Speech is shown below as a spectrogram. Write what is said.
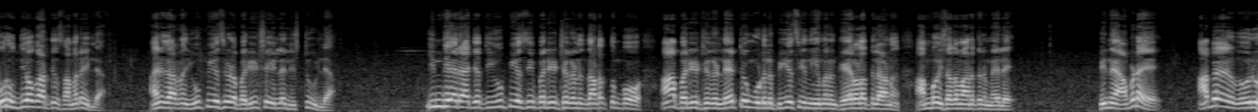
ഒരു ഉദ്യോഗാർത്ഥി സമരമില്ല. അതിന് കാരണം യു പി എസ് സിയുടെ പരീക്ഷയില്ല ലിസ്റ്റും ഇല്ല. ഇന്ത്യ രാജ്യത്ത് യു പി എസ് സി പരീക്ഷകൾ നടത്തുമ്പോൾ ആ പരീക്ഷകളിൽ ഏറ്റവും കൂടുതൽ പി എസ് സി നിയമനം കേരളത്തിലാണ് അമ്പത് ശതമാനത്തിന് മേലെ. പിന്നെ അവിടെ അവ ഒരു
